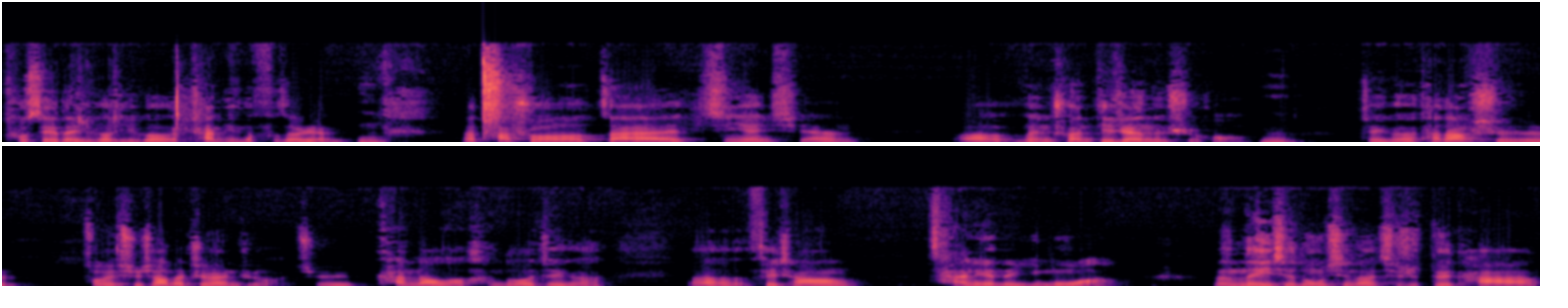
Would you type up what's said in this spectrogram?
to C 的一个一个产品的负责人。嗯，那他说在几年前，呃，汶川地震的时候，嗯，这个他当时作为学校的志愿者去看到了很多这个呃非常惨烈的一幕啊。那那些东西呢，其实对他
